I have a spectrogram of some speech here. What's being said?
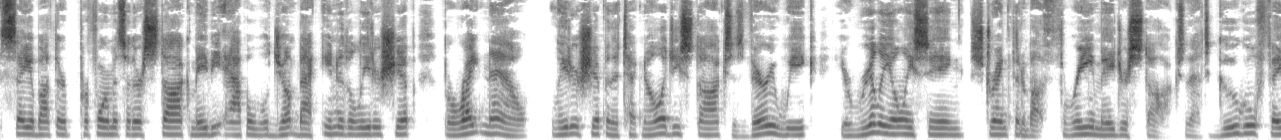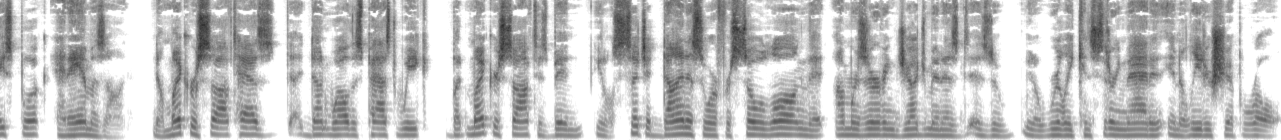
say about their performance of their stock. Maybe Apple will jump back into the leadership. But right now, leadership in the technology stocks is very weak. You're really only seeing strength in about three major stocks. That's Google, Facebook, and Amazon. Now, Microsoft has done well this past week, but Microsoft has been, you know, such a dinosaur for so long that I'm reserving judgment as, as a, you know, really considering that in, in a leadership role.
